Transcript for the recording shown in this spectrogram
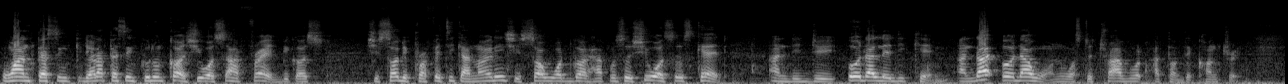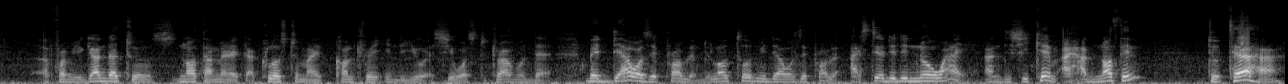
One person, the other person couldn't come. She was so afraid because she saw the prophetic anointing. She saw what God happened. So she was so scared and the, the, older lady came, and that older one was to travel out of the country uh, from Uganda to North America, close to my country in the US. She was to travel there. But there was a problem. The Lord told me there was a problem. I still didn't know why. And she came. I had nothing to tell her,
